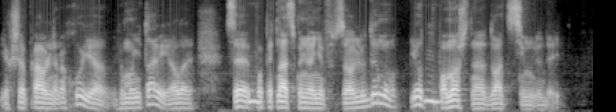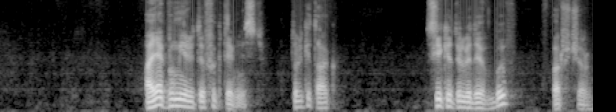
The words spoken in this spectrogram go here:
Якщо я правильно рахую, я гуманітарій, але це по 15 мільйонів за людину, і от Мгм. помножте на 27 людей. А як вимірюєте ефективність? Тільки так. Скільки ти людей вбив, в першу чергу,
